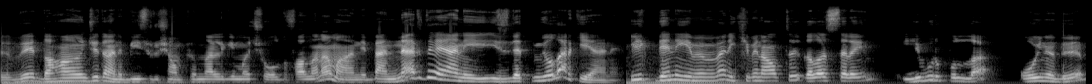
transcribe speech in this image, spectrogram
Ee, ve daha önce de hani bir sürü Şampiyonlar Ligi maçı oldu falan ama hani ben nerede yani izletmiyorlar ki yani. İlk deneyimimi ben 2006 Galatasaray'ın Liverpool'la oynadığı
